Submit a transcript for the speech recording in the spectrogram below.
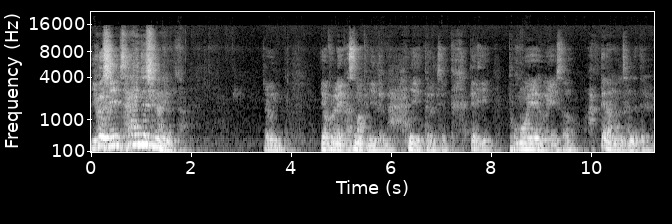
이것이 살아있는 신앙입니다. 여러분, 요 근래 가슴 아픈 일들 많이 들었죠. 특별히 부모에 의해서 학대당하는 자녀들,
